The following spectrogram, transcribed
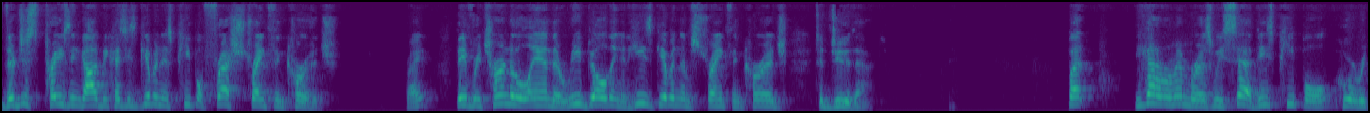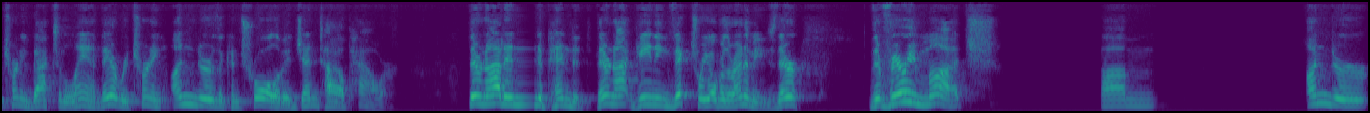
they're just praising God because He's given His people fresh strength and courage, right? They've returned to the land, they're rebuilding, and He's given them strength and courage to do that. But you got to remember, as we said, these people who are returning back to the land, they are returning under the control of a Gentile power. They're not independent. They're not gaining victory over their enemies. They're, they're very much um, under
